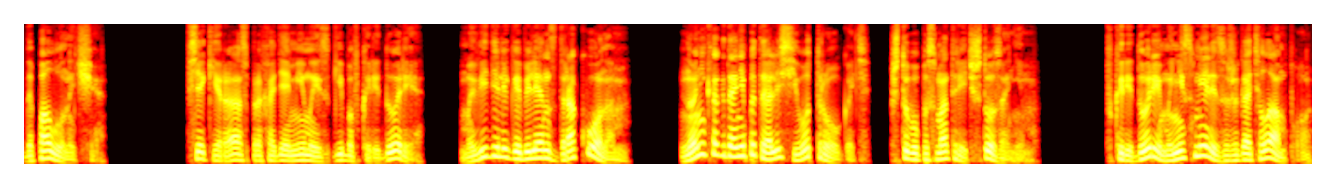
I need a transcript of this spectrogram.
до полуночи. Всякий раз, проходя мимо изгиба в коридоре, мы видели гобелен с драконом, но никогда не пытались его трогать, чтобы посмотреть, что за ним. В коридоре мы не смели зажигать лампу,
